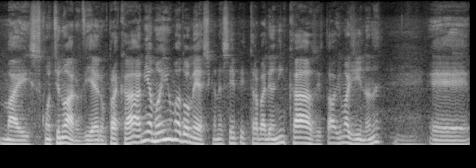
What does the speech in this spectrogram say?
Mas continuaram, vieram para cá. A minha mãe é uma doméstica, né? Sempre trabalhando em casa e tal. Imagina, né? Uhum. É,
